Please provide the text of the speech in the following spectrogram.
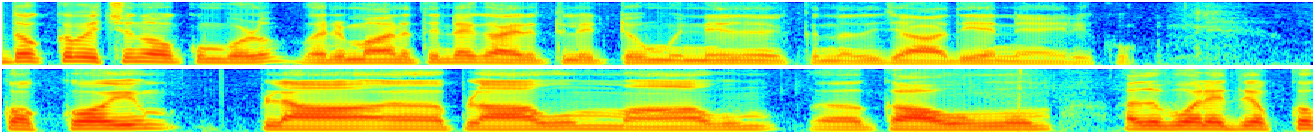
ഇതൊക്കെ വെച്ച് നോക്കുമ്പോഴും വരുമാനത്തിന്റെ കാര്യത്തിൽ ഏറ്റവും മുന്നിൽ നിൽക്കുന്നത് ജാതി തന്നെയായിരിക്കും. കൊക്കോയും പ്ലാ പ്ലാവും മാവും കവുങ്ങും അതുപോലെ ഇതൊക്കെ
